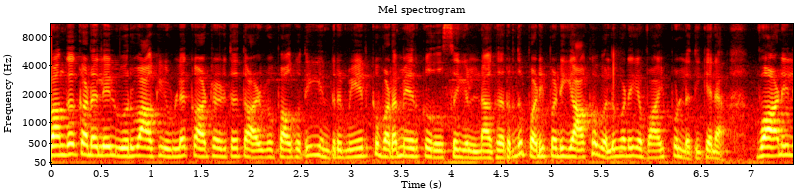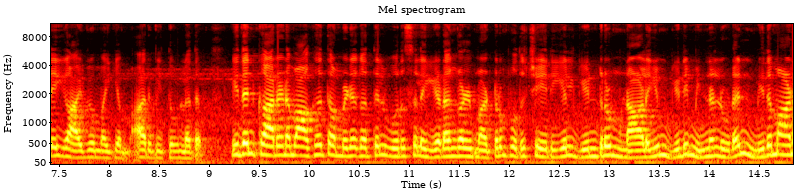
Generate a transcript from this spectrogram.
வங்கக்கடலில் உருவாகியுள்ள காற்றழுத்த தாழ்வு பகுதி இன்று மேற்கு வடமேற்கு திசையில் நகர்ந்து படிப்படியாக வலுவடைய வாய்ப்புள்ளது என வானிலை ஆய்வு மையம் அறிவித்துள்ளது. இதன் காரணமாக தமிழகத்தில் ஒரு சில இடங்கள் மற்றும் புதுச்சேரியில் இன்றும் நாளையும் இடி மின்னலுடன் மிதமான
